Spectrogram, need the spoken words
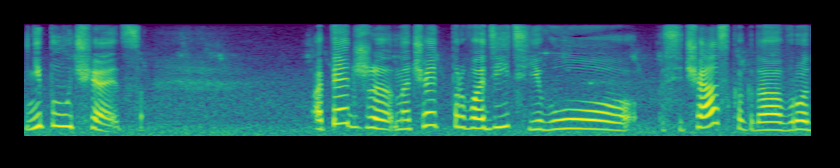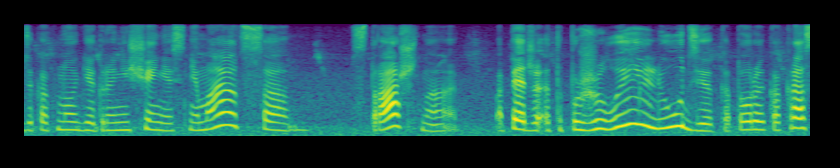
не получается. Опять же, начать проводить его сейчас, когда вроде как многие ограничения снимаются, страшно. Опять же, это пожилые люди, которые как раз,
